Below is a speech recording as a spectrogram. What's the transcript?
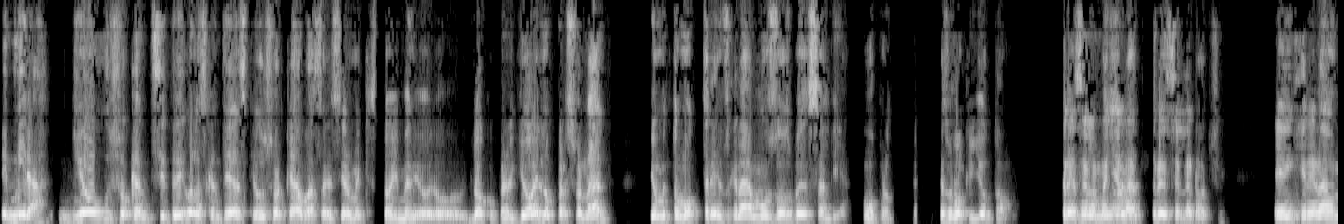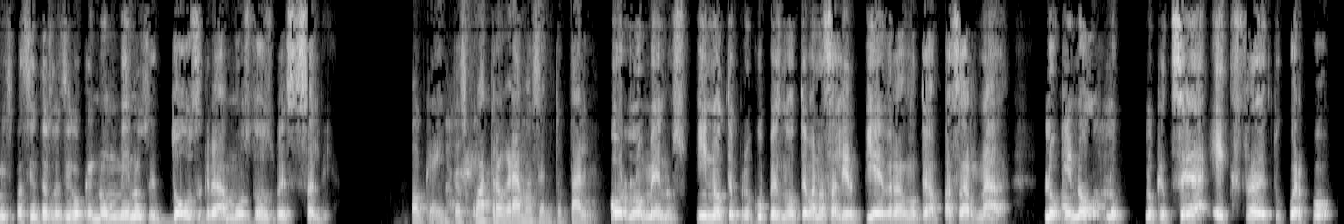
Eh, mira, yo uso, si te digo las cantidades que uso acá, vas a decirme que estoy medio loco, pero yo en lo personal, yo me tomo tres gramos dos veces al día, como. Eso es lo que yo tomo. Tres en la mañana, tres en la noche. En general, a mis pacientes les digo que no menos de dos gramos dos veces al día. Ok, entonces cuatro gramos en total. Por lo menos. Y no te preocupes, no te van a salir piedras, no te va a pasar nada. Lo que no, lo, lo que sea extra de tu cuerpo,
